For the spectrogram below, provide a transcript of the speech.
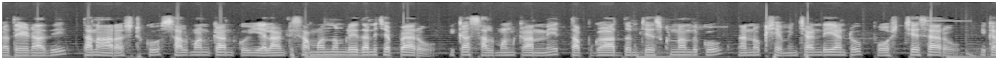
గతేడాది తన అరెస్ట్కు సల్మాన్ ఖాన్కు ఎలాంటి సంబంధం లేదని చెప్పారు. ఇక సల్మాన్ ఖాన్ని తప్పుగా అర్థం చేసుకున్నందుకు నన్ను క్షమించండి అంటూ పోస్ట్ చేశారు. ఇక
